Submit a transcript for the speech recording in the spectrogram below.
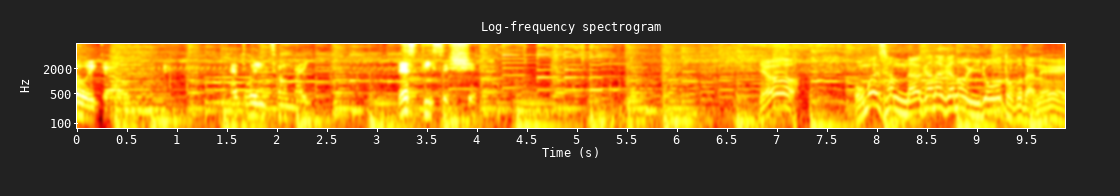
There we go. I have to wait until night. This piece of shit. ようお前さんなかなかの色男だね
